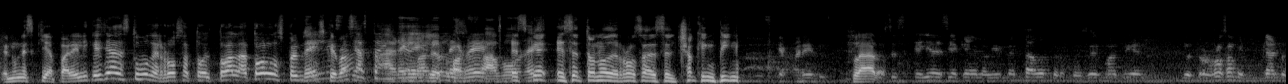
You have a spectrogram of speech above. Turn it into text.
en un Schiaparelli, que ya estuvo de rosa todo, el- toda la- todos los premios a los que va. Schiaparelli, Vale, por vale. favor. Es que ese tono de rosa es el shocking pink. Claro. Entonces ella decía que ella lo había inventado, pero pues es más bien nuestro rosa mexicano.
